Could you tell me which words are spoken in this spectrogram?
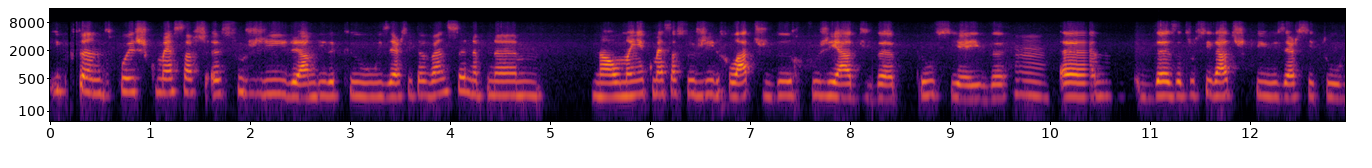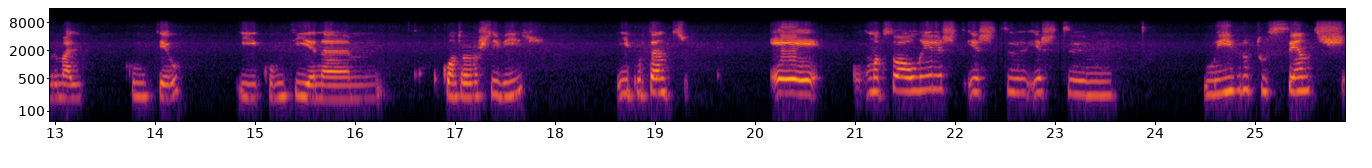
e portanto depois começa a, a, surgir, à medida que o exército avança, na, na, na, Alemanha começa a surgir relatos de refugiados da Prússia e de, hum. um, das atrocidades que o exército vermelho cometeu e cometia na, contra os civis e portanto é uma pessoa ao ler este, este, este livro, tu sentes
